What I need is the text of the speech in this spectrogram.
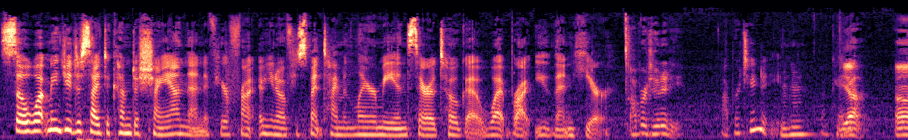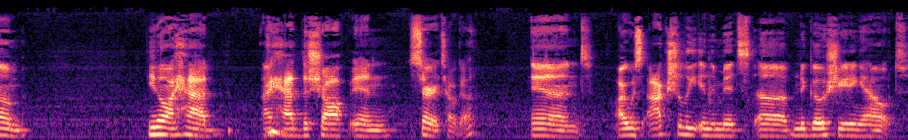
So, what made you decide to come to Cheyenne then? If you're from, you know, if you spent time in Laramie and Saratoga, what brought you then here? Opportunity. Opportunity. hmm Okay. Yeah. Um you know, I had I had the shop in Saratoga and I was actually in the midst of negotiating out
